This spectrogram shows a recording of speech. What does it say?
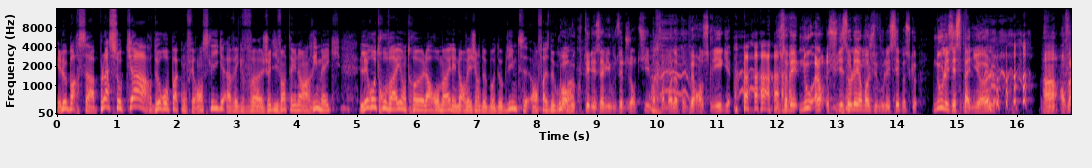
et le Barça. Place au quart d'Europa Conference League avec jeudi 21h un remake. Les retrouvailles entre la Roma et les Norvégiens de Bodo Glimt en phase de groupe. Bon, hein. écoutez les amis, vous êtes gentils, mais enfin moi la Conférence League, vous savez, nous, alors je suis désolé, hein, moi je vais vous laisser parce que nous les Espagnols, hein, enfin,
